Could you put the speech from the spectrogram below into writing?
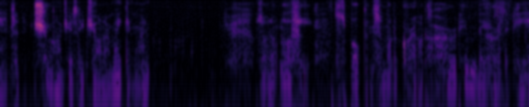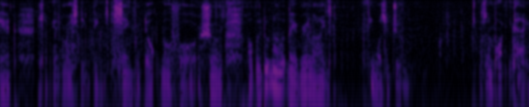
answer the charges that y'all are making, right? So I don't know if he spoke and some of the crowd heard him. They heard that he had some interesting things to say. We don't know for sure. But we do know that they realized he was a Jew. Was an important time.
